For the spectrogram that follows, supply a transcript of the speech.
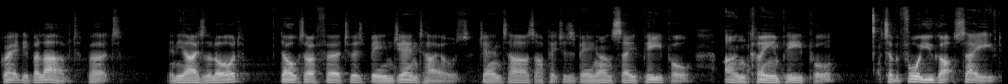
greatly beloved, but in the eyes of the Lord, dogs are referred to as being Gentiles. Gentiles are pictured as being unsaved people, unclean people. So before you got saved,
